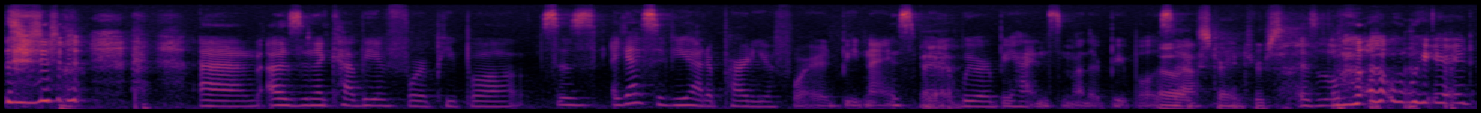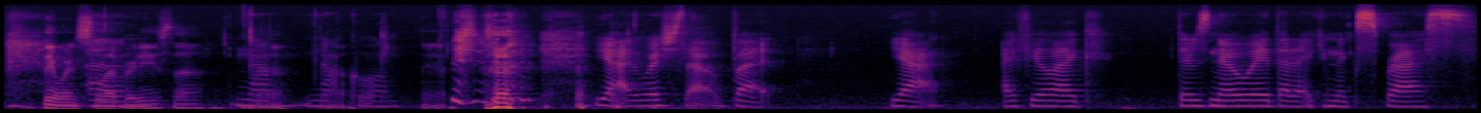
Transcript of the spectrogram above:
um, I was in a cubby of four people. So I guess if you had a party of four, it'd be nice. But Yeah. we were behind some other people, Oh, so like strangers. it was a little weird. they weren't celebrities though. No, Yeah, not no. cool. Yeah. yeah, I wish so. But yeah, I feel like there's no way that I can express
